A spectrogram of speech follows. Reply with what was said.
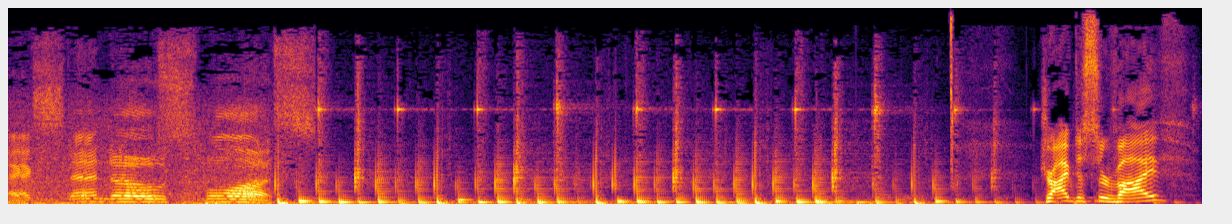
Extendo Sports. Drive to Survive,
